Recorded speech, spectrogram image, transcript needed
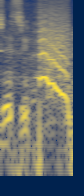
Go benachtet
